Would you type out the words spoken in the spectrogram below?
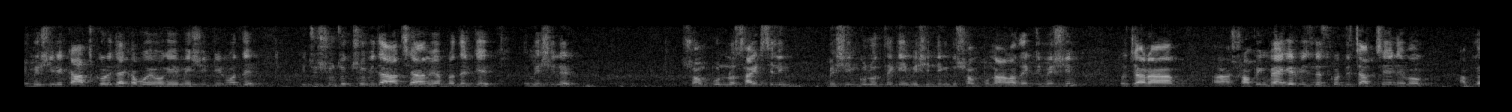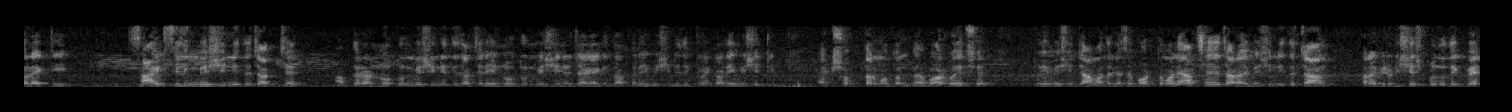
এই মেশিনে কাজ করে দেখাবো এবং এই মেশিনটির মধ্যে কিছু সুযোগ সুবিধা আছে। আমি আপনাদেরকে এই মেশিনের সম্পূর্ণ সাইড সিলিং মেশিনগুলো থেকে এই মেশিনটি কিন্তু সম্পূর্ণ আলাদা একটি মেশিন তো যারা শপিং ব্যাগের বিজনেস করতে চাচ্ছেন এবং আপনারা একটি সাইড সিলিং মেশিন নিতে চাচ্ছেন, আপনারা নতুন মেশিন নিতে চাচ্ছেন, এই নতুন মেশিনের জায়গায় কিন্তু আপনারা এই মেশিনটি দেখতে পাবেন কারণ এই মেশিনটি এক সপ্তাহের মতন ব্যবহার হয়েছে। তো এই মেশিনটি আমাদের কাছে বর্তমানে আছে, যারা এই মেশিন নিতে চান, তারা ভিডিওটি শেষ পর্যন্ত দেখবেন।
